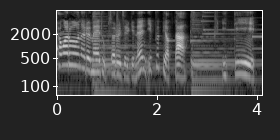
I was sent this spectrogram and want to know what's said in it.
평화로운 흐름의 독서를 즐기는 EFP였다. 이팁.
